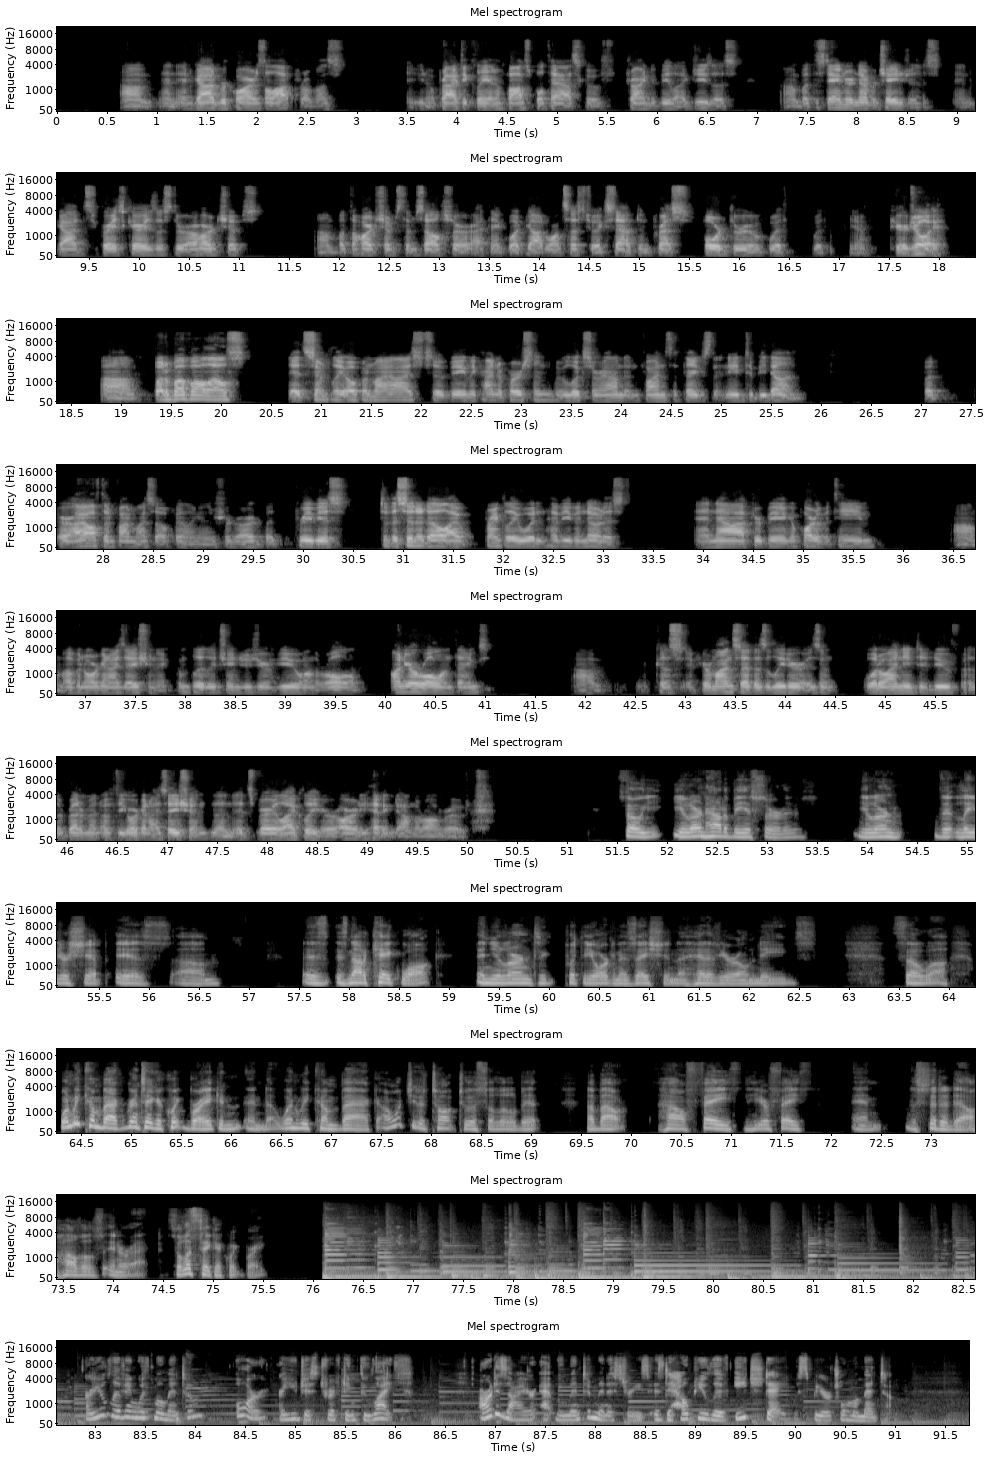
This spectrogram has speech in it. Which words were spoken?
Um, and and God requires a lot from us, you know, practically an impossible task of trying to be like Jesus. Um, but the standard never changes, and God's grace carries us through our hardships. Um, but the hardships themselves are, I think, what God wants us to accept and press forward through with with you know pure joy. Um, but above all else, it simply opened my eyes to being the kind of person who looks around and finds the things that need to be done. But or I often find myself failing in this regard. But previous to the Citadel, I frankly wouldn't have even noticed. And now, after being a part of a team um, of an organization, it completely changes your view on the role on your role in things. Um, because if your mindset as a leader isn't what do I need to do for the betterment of the organization, then it's very likely you're already heading down the wrong road. So you learn how to be assertive. You learn that leadership is um, is is not a cakewalk, and you learn to put the organization ahead of your own needs. So uh, when we come back, we're going to take a quick break, and and uh, when we come back, I want you to talk to us a little bit about how faith, your faith, and the Citadel, how those interact. So let's take a quick break. Are you living with momentum, or are you just drifting through life? Our desire at Momentum Ministries is to help you live each day with spiritual momentum.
